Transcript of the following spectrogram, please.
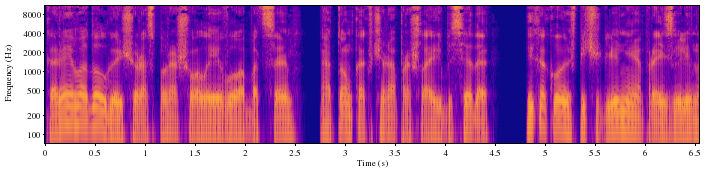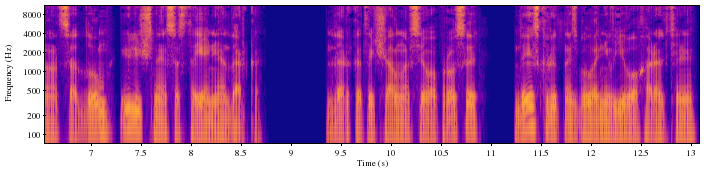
Кореева долго еще расспрашивала его об отце, о том, как вчера прошла их беседа и какое впечатление произвели на отца дом и личное состояние Дарка. Дарк отвечал на все вопросы, да и скрытность была не в его характере.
